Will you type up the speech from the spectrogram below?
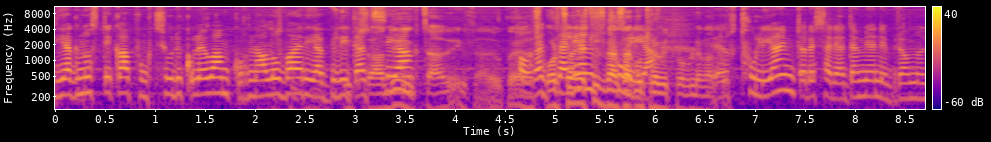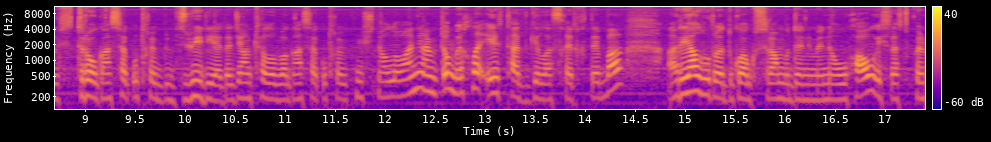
დიაგნოსტიკა, ფუნქციური კვლევა, მკურნალობა, რეაბილიტაცია. ძალიან ძალიან უკვე სპორტსმენისთვის განსაკუთრებით პრობლემაა. რთულია, იმიტომ ეს არის ადამიანები, რომელის დრო განსაკუთრებით ძვირია და ჯანმრთელობა განსაკუთრებით მნიშვნელოვანია, ამიტომ ეხლა ერთ ადგილას ხერხდება რეალურად გვაქვს რამოდენიმე ნოუ-ჰაუ, ის რაც თქვენ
